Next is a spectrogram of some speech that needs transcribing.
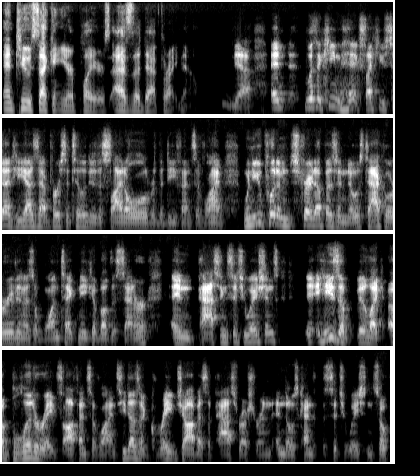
and two second year players as the depth right now. Yeah. And with Akiem Hicks, like you said, he has that versatility to slide all over the defensive line. When you put him straight up as a nose tackle or even as a one technique above the center in passing situations, he's a like obliterates offensive lines. He does a great job as a pass rusher in, in those kinds of situations. So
